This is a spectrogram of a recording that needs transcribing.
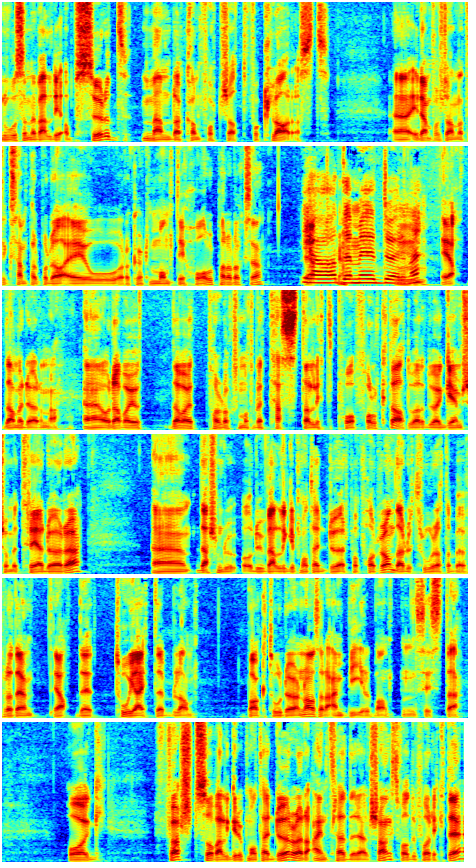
noe som er veldig absurd, men det kan fortsatt forklares. Uh, I den forstand Et eksempel på det er jo Har dere hørt Monty Hall-paradokset? Ja, det med dørene. Ja, det med dørene. Uh, og det var jo det var et paradoks som måtte bli testa litt på folk. da, At du har, du har gameshow med tre dører. Uh, dersom du, og du velger på en måte en dør på forhånd der du tror at det, for at det, er, ja, det er to geiter blant, bak to dørene, og så er det en bil blant den siste. Og først så velger du på en måte en dør, og det er en tredjedel sjanse for at du får riktig.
